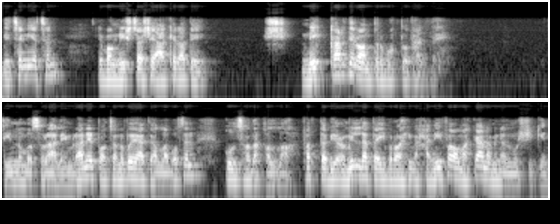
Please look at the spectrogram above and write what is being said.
বেছে নিয়েছেন এবং নিশ্চয় সে আখেরাতে নেককারদের অন্তর্ভুক্ত থাকবে। তিন নম্বর সুরা আল ইমরানের পঁচানব্বই আয়াতে আল্লাহ বলছেন, কুল সাদাক আল্লাহ ফাত্তাবি ইব্রাহিম হানিফা ও মাকান আমিনাল মুশরিকিন।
